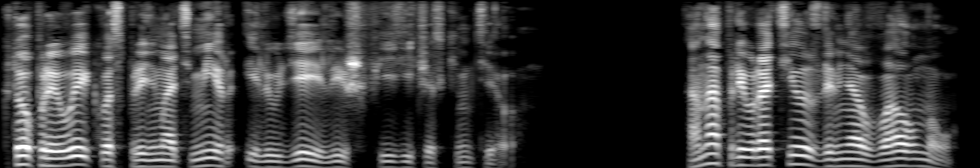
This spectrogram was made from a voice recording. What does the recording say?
кто привык воспринимать мир и людей лишь физическим телом. Она превратилась для меня в волну,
